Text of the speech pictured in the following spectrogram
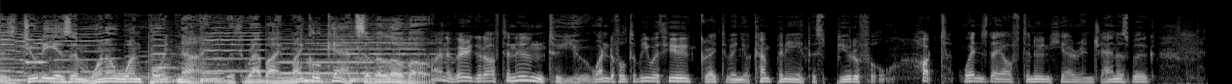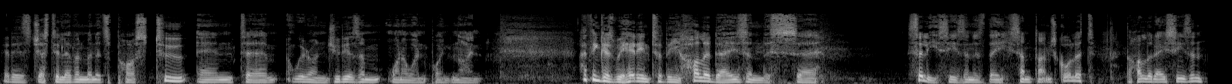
is Judaism 101.9 with Rabbi Michael Katz of Illovo. And a very good afternoon to you. Wonderful to be with you. Great to be in your company this beautiful, hot Wednesday afternoon here in Johannesburg. It is just 11 minutes past two, and um, we're on Judaism 101.9. I think as we head into the holidays and this uh, silly season, as they sometimes call it, the holiday season,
